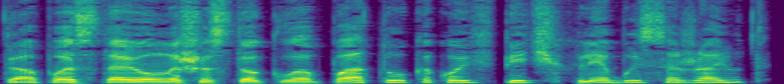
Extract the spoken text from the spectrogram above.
Та поставила на шесток лопату, какой в печь хлебы сажают,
